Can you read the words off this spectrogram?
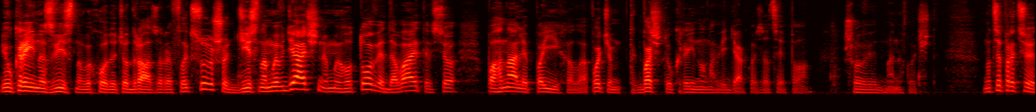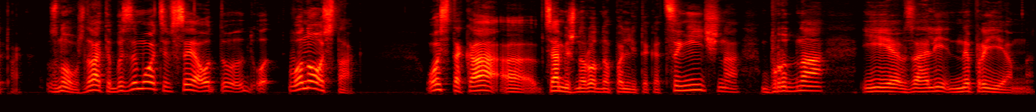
І Україна, звісно, виходить одразу, рефлексує, що дійсно ми вдячні, ми готові, давайте, все, погнали, поїхали. А потім, так бачите, Україна навіть дякує за цей план. Що ви від мене хочете? Ну це працює так. Знову ж, давайте без емоцій, все, от, от, воно ось так. Ось така е, ця міжнародна політика. Цинічна, брудна і взагалі неприємна.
